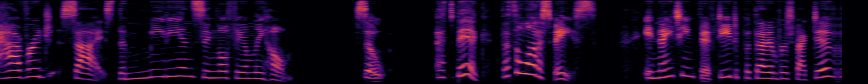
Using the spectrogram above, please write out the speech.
average size, the median single family home. So that's big. That's a lot of space. In 1950, to put that in perspective,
